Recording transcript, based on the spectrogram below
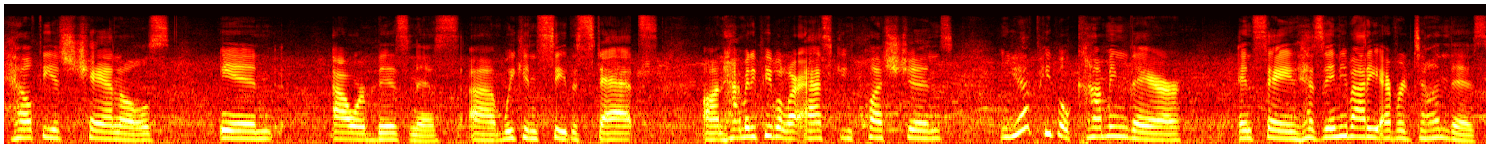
healthiest channels in our business. Um, we can see the stats on how many people are asking questions. And you have people coming there and saying, has anybody ever done this?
